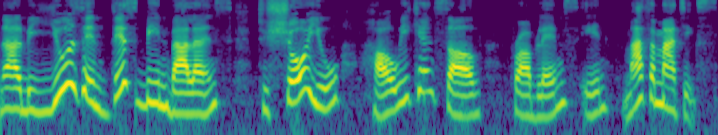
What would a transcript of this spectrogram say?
Now I'll be using this beam balance to show you how we can solve problems in mathematics.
